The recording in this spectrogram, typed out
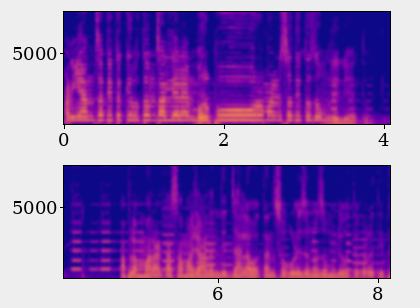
आणि यांचं तिथं कीर्तन चाललेलं आहे आणि भरपूर माणसं तिथं जमलेली आहेत. आपला मराठा समाज आनंदित झाला होता आणि सगळेजण जमले होते बरं तिथं.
